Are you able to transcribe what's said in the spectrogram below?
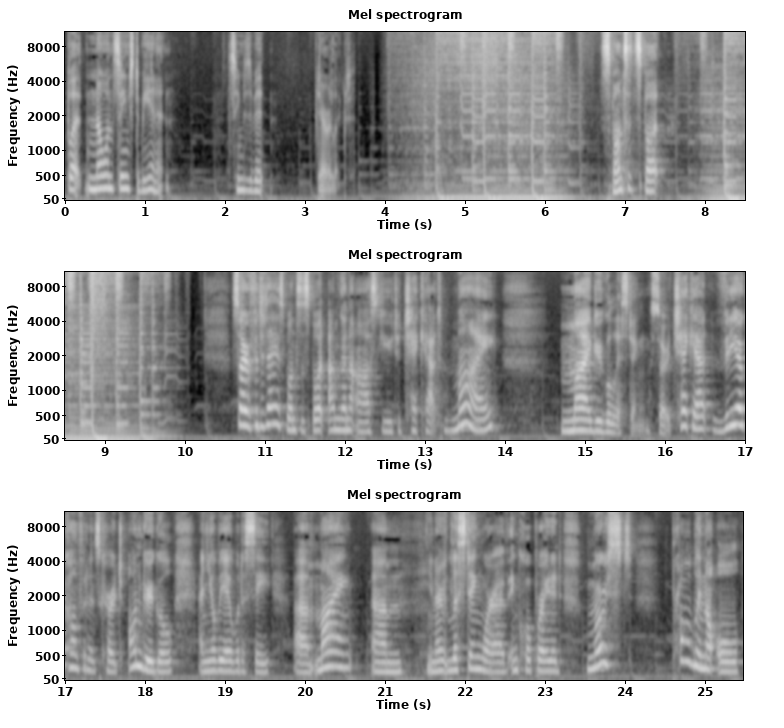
but no one seems to be in it. seems a bit derelict. Sponsored spot. So for today's sponsored spot, I'm going to ask you to check out my my Google listing. So check out Video Confidence Coach on Google, and you'll be able to see um, my um, you know listing where I've incorporated most. Probably not all,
